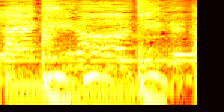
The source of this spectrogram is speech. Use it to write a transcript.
like it all, jigga.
